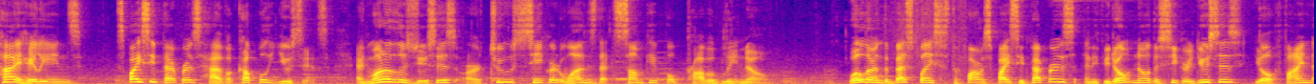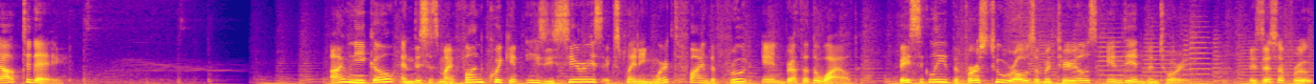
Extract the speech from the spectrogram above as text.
Hi Haleens! Spicy peppers have a couple uses, and one of those uses are two secret ones that some people probably know. We'll learn the best places to farm spicy peppers, and if you don't know the secret uses, you'll find out today. I'm Nico, and this is my fun, quick, and easy series explaining where to find the fruit in Breath of the Wild. Basically, the first two rows of materials in the inventory. Is this a fruit?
